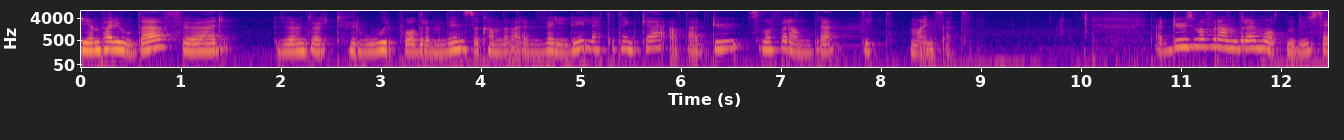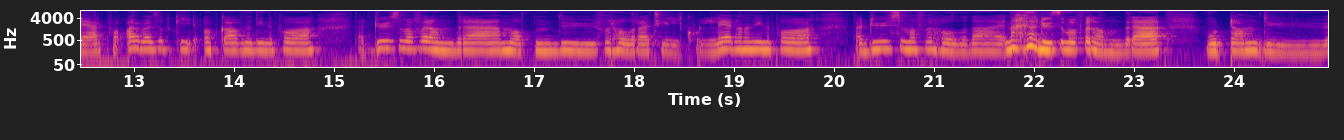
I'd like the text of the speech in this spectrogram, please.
I en periode før du eventuelt tror på drømmen din, så kan det være veldig lett å tenke at det er du som må forandre ditt mindset. Det er du som må forandre måten du ser på arbeidsoppgavene dine på. Det er du som må forandre måten du forholder deg til kollegaene dine på. Det er du som må forholde deg Nei, det er du som må forandre hvordan du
